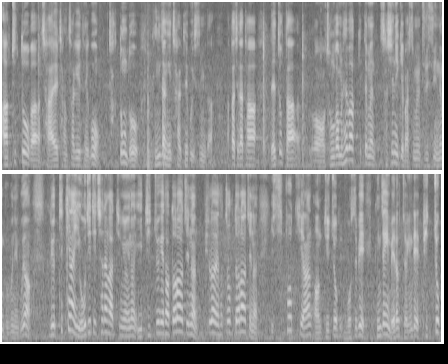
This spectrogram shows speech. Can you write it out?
압축도가 잘 장착이 되고 작동도 굉장히 잘 되고 있습니다. 아까 제가 다네쪽다 어, 점검을 해봤기 때문에 자신 있게 말씀을 드릴 수 있는 부분이고요. 그리고 특히나 이 OGT 차량 같은 경우에는 이 뒤쪽에서 떨어지는 필러에서 쭉 떨어지는 이 스포티한 어, 뒤쪽 모습이 굉장히 매력적인데 뒤쪽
